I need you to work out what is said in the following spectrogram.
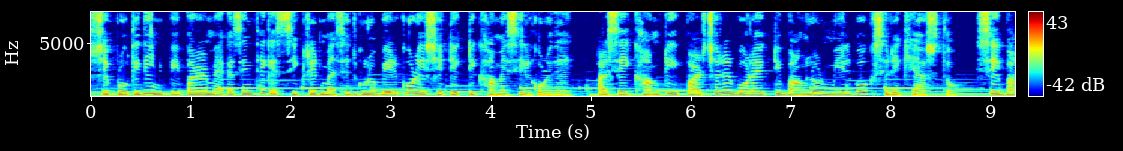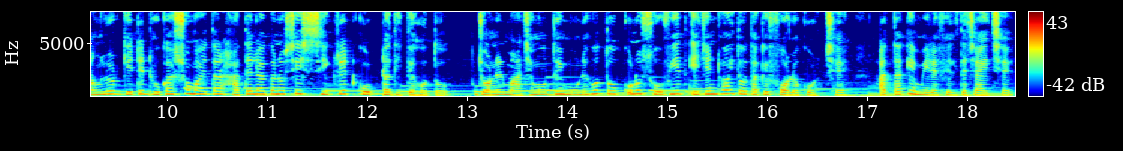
সে প্রতিদিন পেপার আর ম্যাগাজিন থেকে সিক্রেট মেসেজগুলো বের করে সেটি একটি খামে সিল করে দেয়। আর সেই খামটি পার্চারের বলা একটি বাংলোর মেল বক্সে রেখে আসতো। সেই বাংলোর গেটে ঢোকার সময় তার হাতে লাগানো সেই সিক্রেট কোডটা দিতে হতো। জনের মাঝে মধ্যেই মনে হতো কোনো সোভিয়েত এজেন্ট হয়তো তাকে ফলো করছে আর তাকে মেরে ফেলতে চাইছে।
